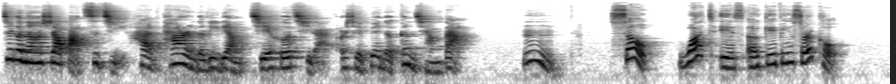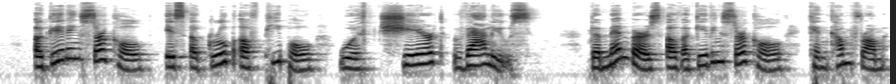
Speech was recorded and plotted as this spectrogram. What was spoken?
这个呢是要把自己和他人的力量结合起来，而且变得更强大。嗯，So what is a giving circle? A giving circle is a group of people with shared values. The members of a giving circle can come from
